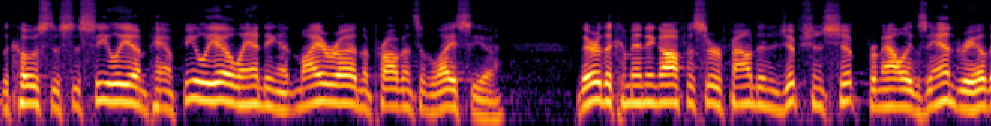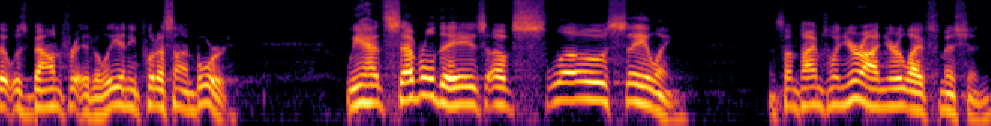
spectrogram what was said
the coast of Cilicia and Pamphylia, landing at Myra in the province of Lycia. There, the commanding officer found an Egyptian ship from Alexandria that was bound for Italy, and he put us on board we had several days of slow sailing. And sometimes when you're on your life's mission,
